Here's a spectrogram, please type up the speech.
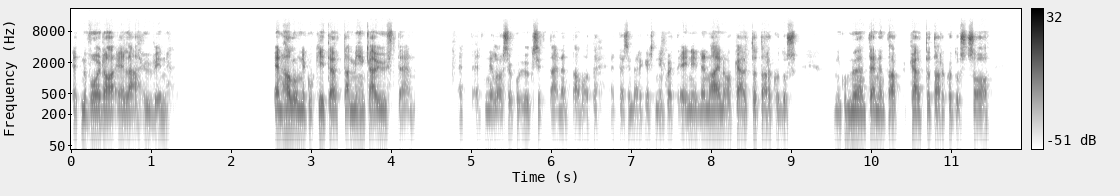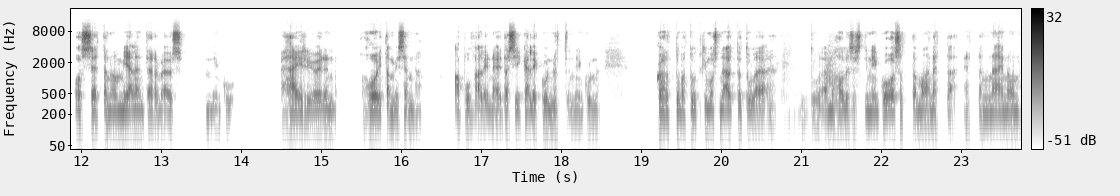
että me voidaan elää hyvin. En halua niin kuin kiteyttää mihinkään yhteen, että, että niillä olisi joku yksittäinen tavoite. Että esimerkiksi, niin kuin, että ei niiden ainoa käyttötarkoitus, niin kuin myönteinen ta- käyttötarkoitus ole ole se, että ne on mielenterveyshäiriöiden niin hoitamisen apuvälineitä, sikäli kun nyt niin kuin karttuva tutkimusnäyttö tulee, tulee mahdollisesti niin kuin osoittamaan, että, että näin on.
